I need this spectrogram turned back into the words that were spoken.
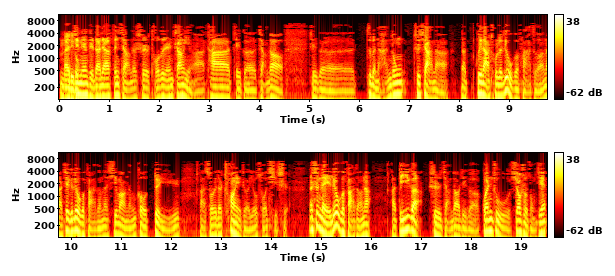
来，立栋今，天给大家分享的是投资人张颖啊，他这个讲到这个资本的寒冬之下呢，那归纳出了六个法则。那这个六个法则呢，希望能够对于啊所谓的创业者有所启示。那是哪六个法则呢？啊，第一个是讲到这个关注销售总监。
